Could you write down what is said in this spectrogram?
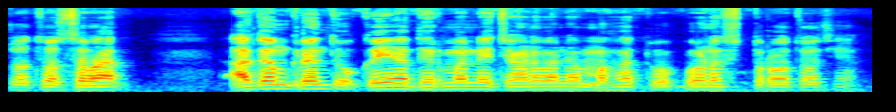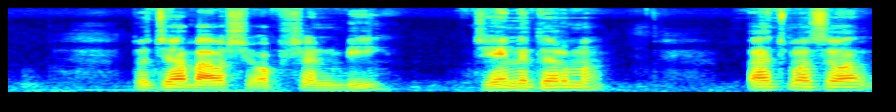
ચોથો સવાલ, આગમ ગ્રંથો કયા ધર્મને જાણવાના મહત્વપૂર્ણ સ્ત્રોતો છે? તો જવાબ આવશે ઓપ્શન બી જૈન ધર્મ. પાંચમો સવાલ,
